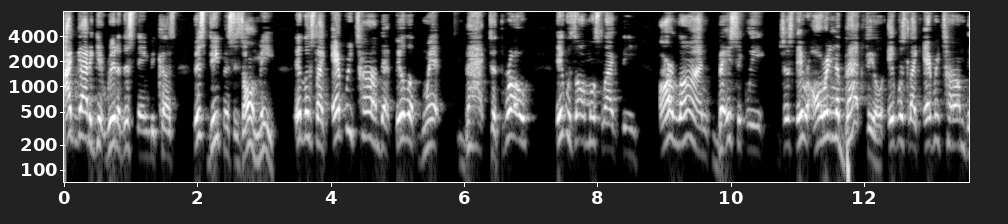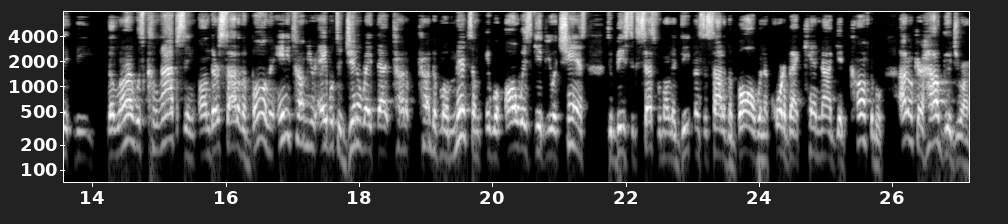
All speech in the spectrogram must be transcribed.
I got to get rid of this thing because this defense is on me. It looks like every time that Philip went back to throw, it was almost like the, our line basically just, they were already in the backfield. It was like every time the, the the line was collapsing on their side of the ball. And anytime you're able to generate that kind of kind of momentum, it will always give you a chance to be successful on the defensive side of the ball when a quarterback cannot get comfortable. I don't care how good you are.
